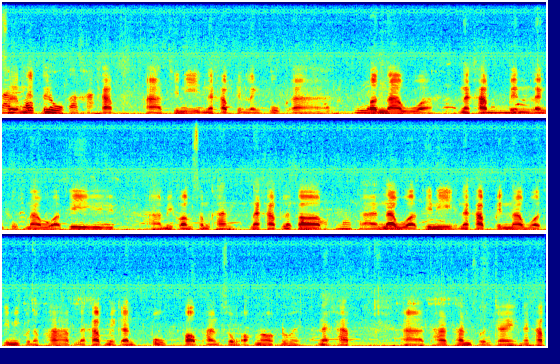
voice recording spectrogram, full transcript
การเสริมเพาะนิดปนึง ลูกอะค่ะ ครับอ่าที่นี่นะครับเป็นแหล่งปลูกอ่าต้นหน้าวัวนะครับ อืม เป็นแหล่งปลูกหน้าวัวที่อ่ามีความสำคัญนะครับ แล้วก็อ่าหน้าวัวที่นี่นะครับเป็นหน้าวัวที่มีคุณภาพนะครับ มีการปลูกเพาะพันธุ์ส่งออกนอกด้วยนะครับอ่าถ้าท่านสนใจนะครับ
